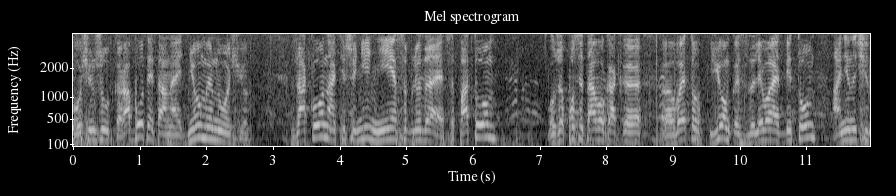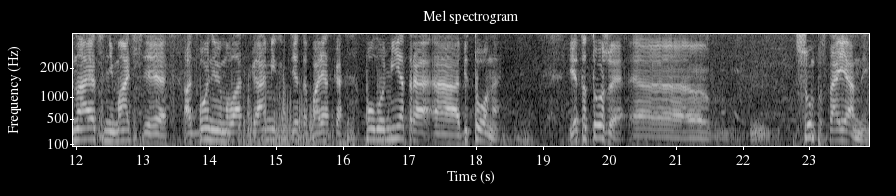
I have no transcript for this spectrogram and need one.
очень жутко. Работает она и днем и ночью. Закон о тишине не соблюдается. Потом, уже после того, как э, э, в эту емкость заливает бетон, они начинают снимать э, отбойными молотками где-то порядка полуметра бетона. И это тоже шум постоянный.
